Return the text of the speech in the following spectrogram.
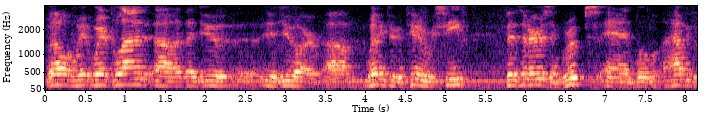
Well, we- we're glad uh, that you, uh, you are um, willing to continue to receive visitors and groups, and we'll happy to,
